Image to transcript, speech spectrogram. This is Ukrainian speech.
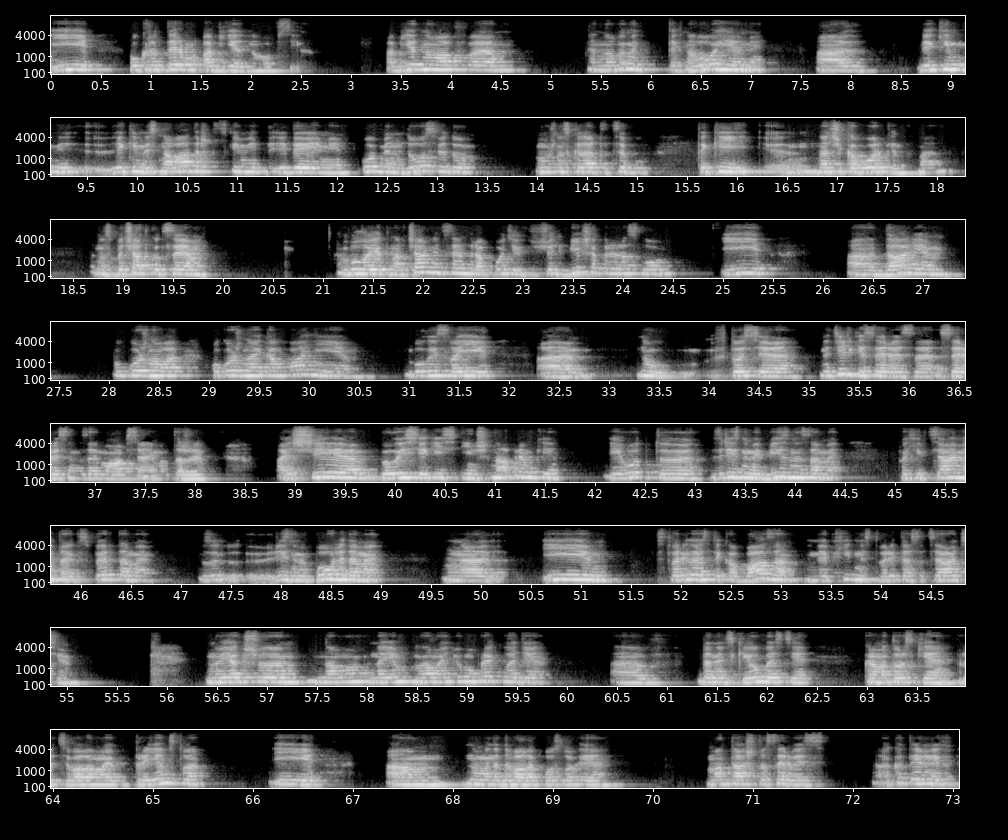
І Укртерм об'єднував всіх. Об'єднував е, новими технологіями, яким, якимись новаторськими ідеями, обмін досвіду. Можна сказати, це був такий, е, наче каворкінг. Ну, спочатку це було як навчальний центр, а потім щось більше приросло. І а, далі у кожного, у кожної компанії були свої, е, ну, хтось е, не тільки сервіс, сервісом займався і монтажем, а ще були якісь інші напрямки. І от е, з різними бізнесами, фахівцями та експертами, з е, різними поглядами. е, І створилась така база, необхідність створити асоціацію. Ну, якщо на, мо- на, єм- на моєму прикладі в Донецькій області, в Краматорській працювало моє підприємство, і ну, ми надавали послуги монтаж та сервіс е, котельних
